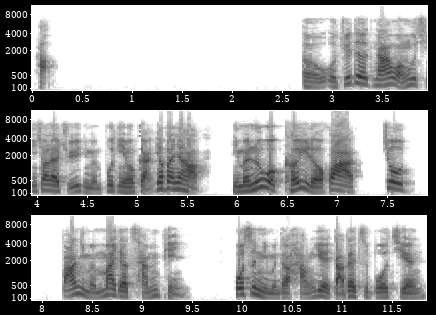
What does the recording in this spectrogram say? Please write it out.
好呃，我觉得拿网络行销来举例，你们不一定有感。要不然就好，你们如果可以的话，就把你们卖的产品或是你们的行业打在直播间。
